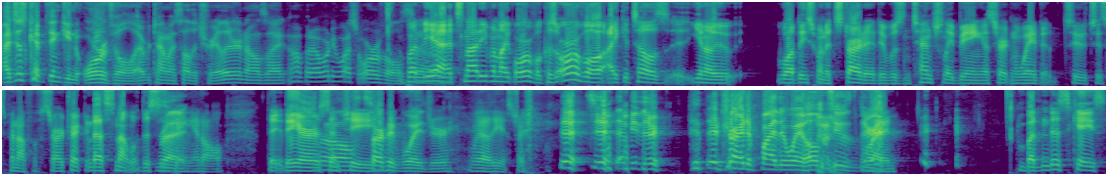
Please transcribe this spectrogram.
I just kept thinking Orville every time I saw the trailer, and I was like, oh, but I already watched Orville. But so- yeah, it's not even like Orville because Orville, I could tell, is you know, well at least when it started, it was intentionally being a certain way to to, to spin off of Star Trek, and that's not what this is Right. being at all. They they are well, essentially Star Trek Voyager. well, yes, right. I mean, they're they're trying to find their way home too. They're- right. But in this case,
